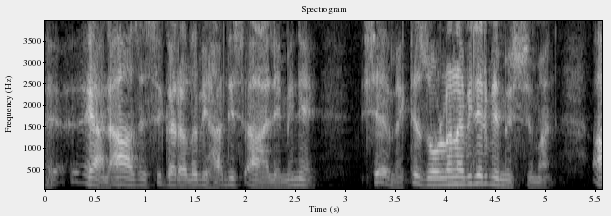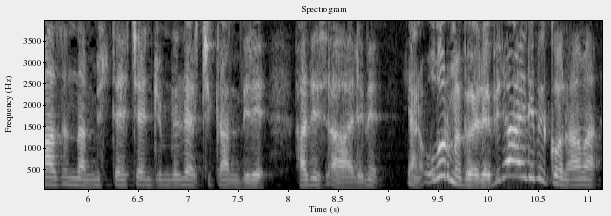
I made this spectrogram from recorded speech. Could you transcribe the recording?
Ee, yani ağzı sigaralı bir hadis alemini sevmekte zorlanabilir bir Müslüman. Ağzından müstehcen cümleler çıkan biri hadis alemi, yani olur mu böyle biri? Ayrı bir konu ama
